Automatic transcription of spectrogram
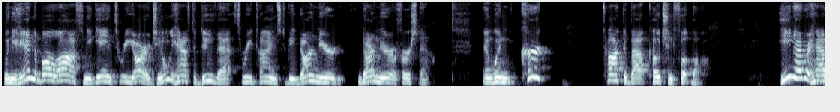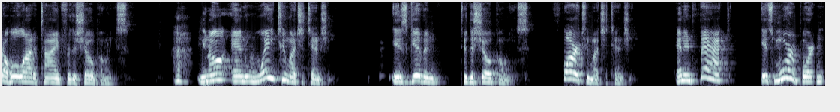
when you hand the ball off and you gain three yards, you only have to do that three times to be darn near, darn near a first down. And when Kurt talked about coaching football, he never had a whole lot of time for the show ponies, you know, and way too much attention is given to the show ponies, far too much attention. And in fact, it's more important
